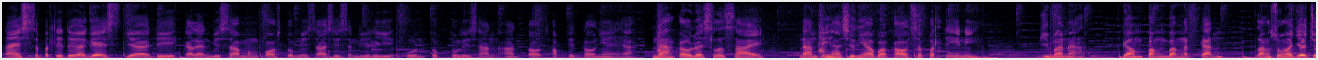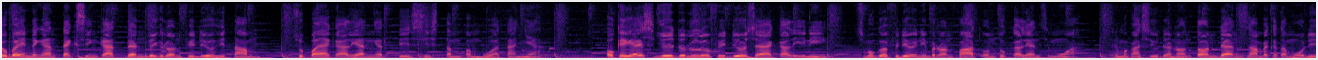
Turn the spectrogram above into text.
Nice, seperti itu ya guys. Jadi kalian bisa mengkostumisasi sendiri untuk tulisan atau subtitlenya ya. Nah, kalau udah selesai, nanti hasilnya bakal seperti ini. Gimana? Gampang banget kan? Langsung aja cobain dengan teks singkat dan background video hitam supaya kalian ngerti sistem pembuatannya. Oke guys, gitu dulu video saya kali ini. Semoga video ini bermanfaat untuk kalian semua. Terima kasih udah nonton dan sampai ketemu di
